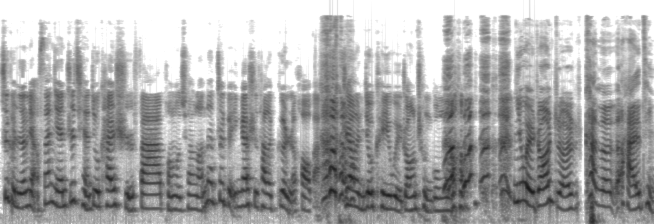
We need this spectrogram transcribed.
这个人两三年之前就开始发朋友圈了，那这个应该是他的个人号吧？这样你就可以伪装成功了。你伪装者看的还挺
